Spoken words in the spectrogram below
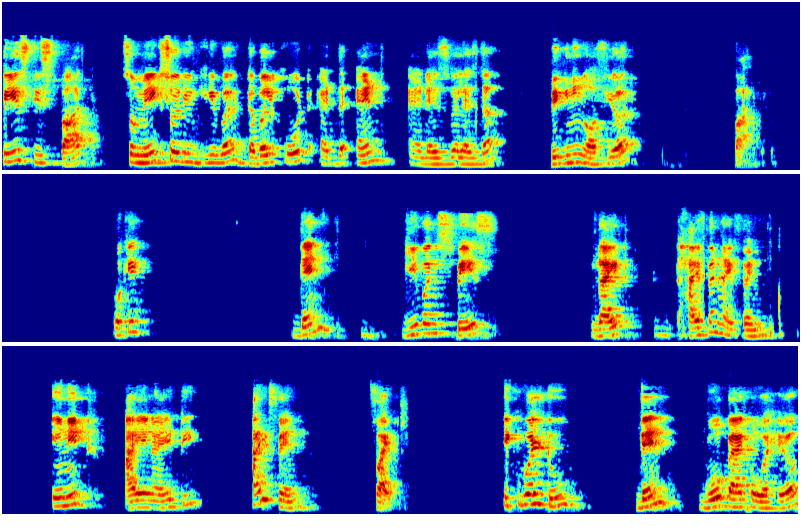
paste this path. So make sure you give a double quote at the end and as well as the beginning of your path. Okay. Then give one space write hyphen hyphen init init hyphen file equal to then go back over here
